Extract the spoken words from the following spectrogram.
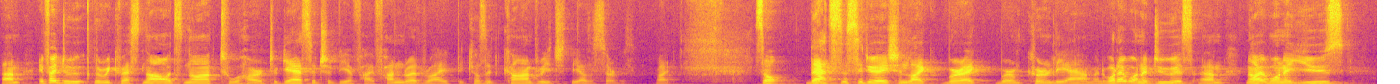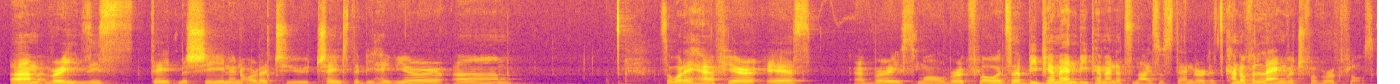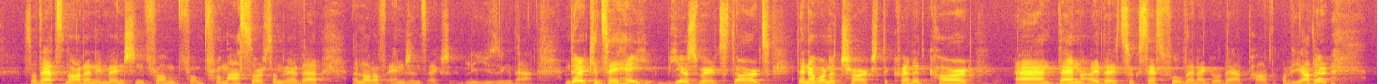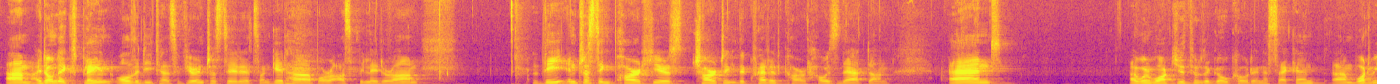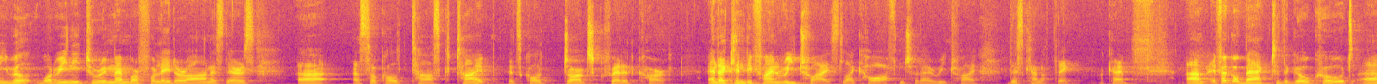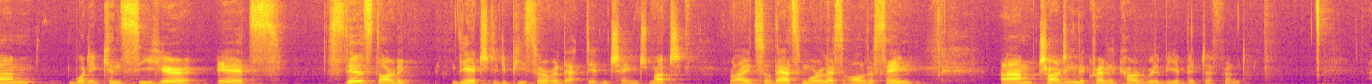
Um, if I do the request now, it's not too hard to guess. It should be a 500, right? Because it can't reach the other service, right? So that's the situation like where I where I'm currently am. And what I want to do is um, now I want to use um, a very easy state machine in order to change the behavior. Um, so what I have here is a very small workflow. It's a BPMN. BPMN, it's an ISO standard. It's kind of a language for workflows. So that's not an invention from, from, from us or something like that. A lot of engines actually using that. And there I can say, hey, here's where it starts. Then I want to charge the credit card and then either it's successful, then I go that path or the other. Um, I don't explain all the details. If you're interested, it's on GitHub or ask me later on. The interesting part here is charting the credit card. How is that done? And I will walk you through the Go code in a second. Um, what, we will, what we need to remember for later on is there's uh, a so-called task type. It's called charge credit card. And I can define retries, like how often should I retry, this kind of thing, okay? Um, if I go back to the Go code, um, what you can see here, it's still starting the HTTP server. That didn't change much, right? So that's more or less all the same. Um, charging the credit card will be a bit different.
